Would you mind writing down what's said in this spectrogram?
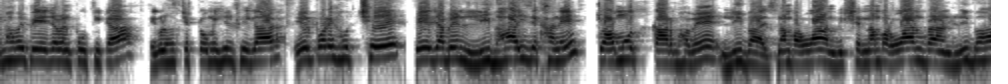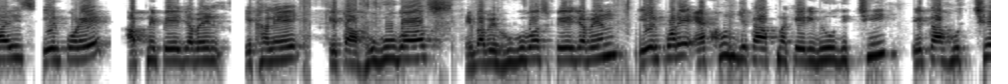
এভাবে পেয়ে যাবেন প্রতিটা এগুলো হচ্ছে টমি হিল ফিগার এরপরে হচ্ছে পেয়ে যাবেন লিভাইজ এখানে। চমৎকার ভাবে লিভাইজ নাম্বার ওয়ান বিশ্বের নাম্বার ওয়ান ব্র্যান্ড লিভাইজ এরপরে আপনি পেয়ে যাবেন এখানে এটা হুগু বস এভাবে হুগু বস পেয়ে যাবেন। এরপরে এখন যেটা আপনাকে রিভিউ দিচ্ছি, এটা হচ্ছে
